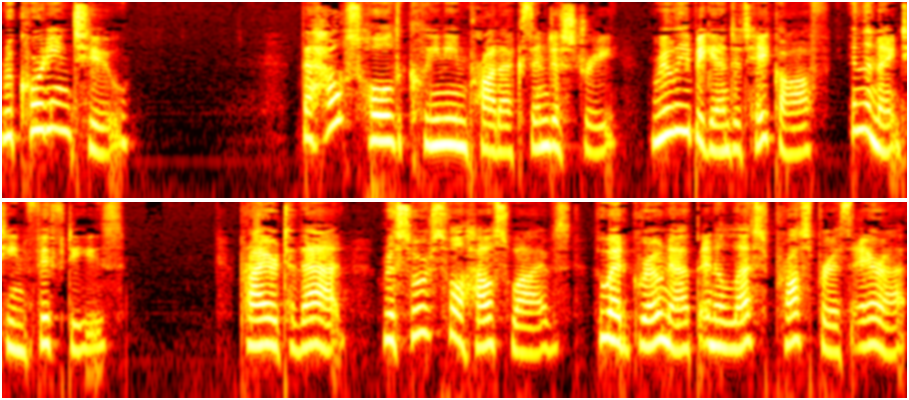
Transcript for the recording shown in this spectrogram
Recording 2. The household cleaning products industry really began to take off in the 1950s. Prior to that, resourceful housewives who had grown up in a less prosperous era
